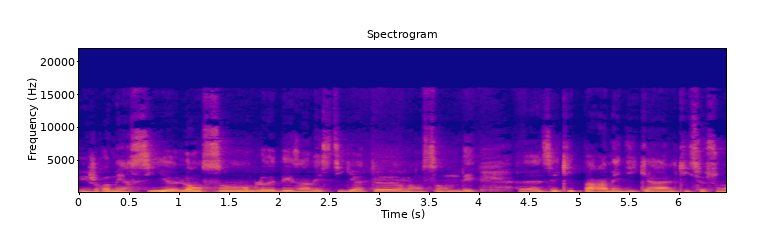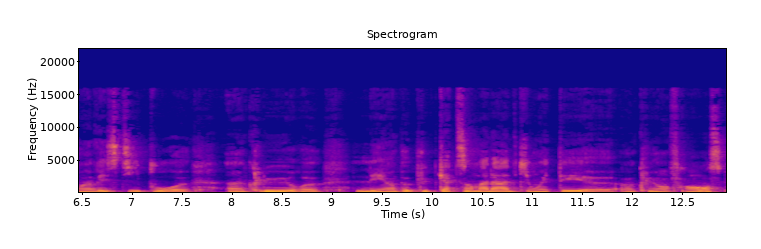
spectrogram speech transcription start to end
et je remercie euh, l'ensemble des investigateurs, l'ensemble des équipes paramédicales qui se sont investis pour inclure les un peu plus de 400 malades qui ont été inclus en France.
